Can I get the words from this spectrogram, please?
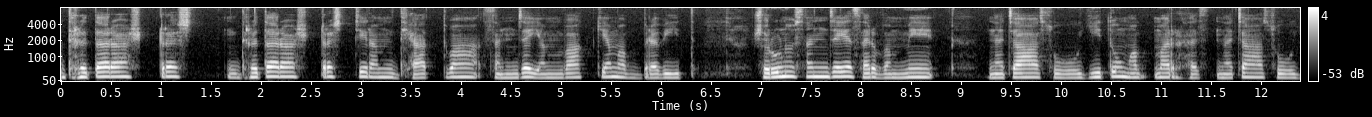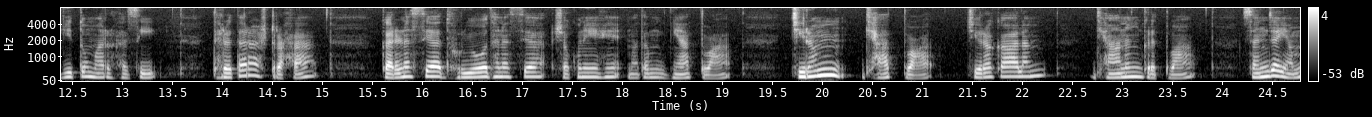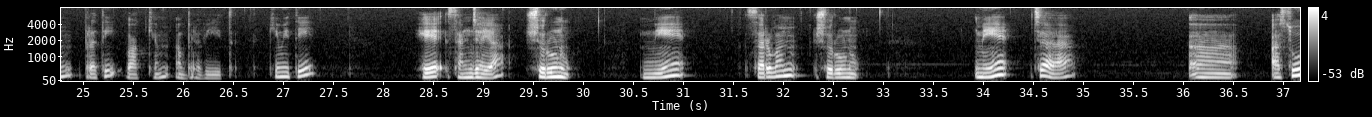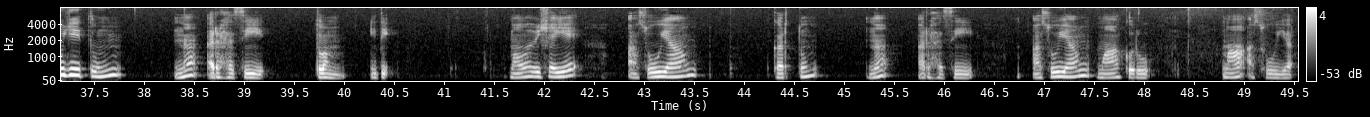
धृतराष्ट्रश्चिरं ध्यात्वा सञ्जयं वाक्यमब्रवीत्। शृणु सञ्जय सर्वं मे न चासूयितुमर्हसि धृतराष्ट्रः कर्णस्य दुर्योधनस्य शकुनेः मतं ज्ञात्वा चिरं ध्यात्वा चिरकालं ध्यानं कृत्वा सञ्जयं प्रति वाक्यम् अब्रवीत्। किमिति? हे सञ्जय शृणु। मे सर्वं शृणु। मे च असूयितुं न अर्हसि त्वम् इति। मम विषये असूयां कर्तुं न अर्हसि। असूयां मा कुरु मा असूय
